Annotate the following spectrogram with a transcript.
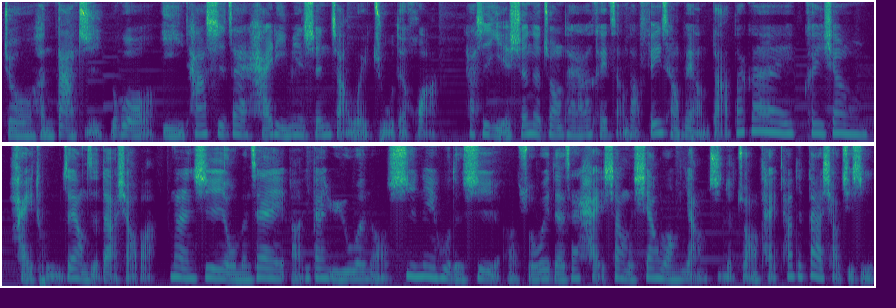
就很大只。如果以它是在海里面生长为主的话，它是野生的状态，它可以长到非常非常大，大概可以像海豚这样子的大小吧。那是我们在啊、一般鱼温哦室内或者是啊、所谓的在海上的箱网养殖的状态，它的大小其实。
